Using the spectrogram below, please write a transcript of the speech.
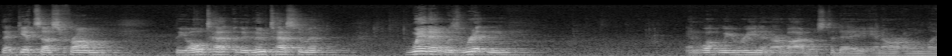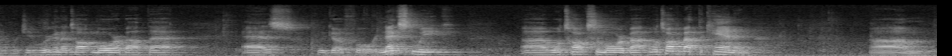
that gets us from the Old Te- the New Testament when it was written and what we read in our Bibles today in our own language. And we're going to talk more about that as we go forward. Next week, uh, we'll talk some more about we'll talk about the canon. Um,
